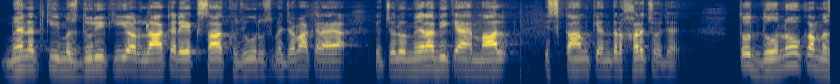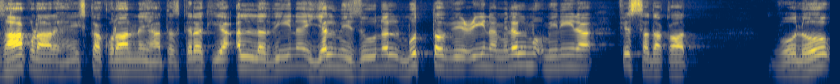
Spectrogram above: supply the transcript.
محنت کی، مزدوری کی اور لا کر ایک سا کھجور اس میں جمع کرایا کہ چلو میرا بھی کیا ہے مال اس کام کے اندر خرچ ہو جائے۔ تو دونوں کا مذاق اڑا رہے ہیں۔ اس کا قرآن نے یہاں تذکرہ کیا الدین یلمزون المتوعین من المؤمنین فی صدقات وہ لوگ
